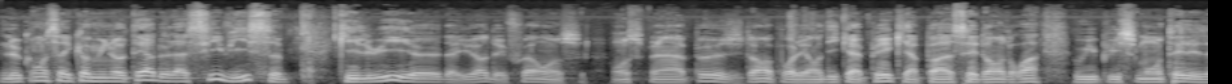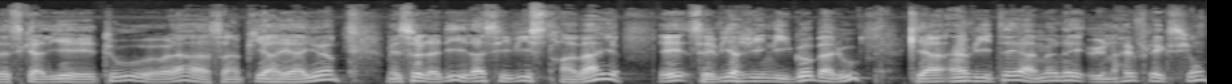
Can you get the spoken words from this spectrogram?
le conseil communautaire de la Civis, qui lui, euh, d'ailleurs, des fois, on se, plaint un peu, justement, pour les handicapés, qu'il n'y a pas assez d'endroits où ils puissent monter les escaliers et tout, euh, voilà, à Saint-Pierre et ailleurs. Mais cela dit, la Civis travaille, et c'est Virginie Gobalou qui a invité à mener une réflexion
